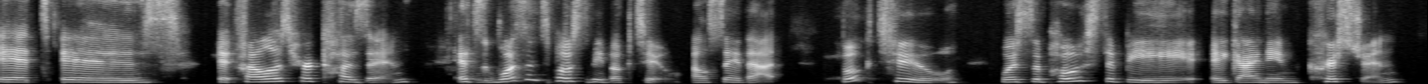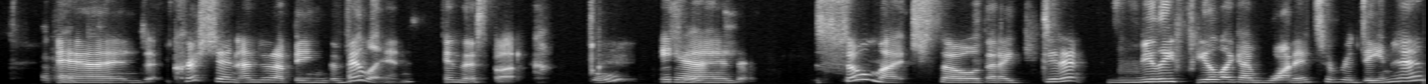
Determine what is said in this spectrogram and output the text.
it is it follows her cousin it wasn't supposed to be book two i'll say that book two was supposed to be a guy named christian Okay. and christian ended up being the villain in this book cool. and so much so that I didn't really feel like I wanted to redeem him.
